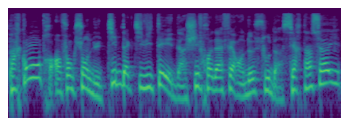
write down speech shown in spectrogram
Par contre, en fonction du type d'activité et d'un chiffre d'affaires en dessous d'un certain seuil,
